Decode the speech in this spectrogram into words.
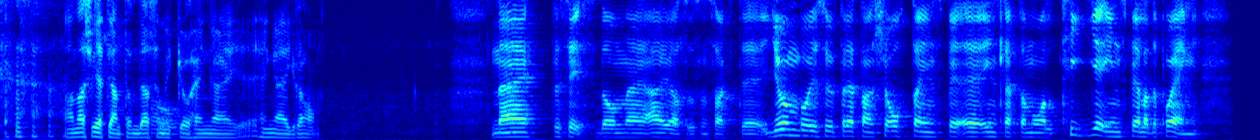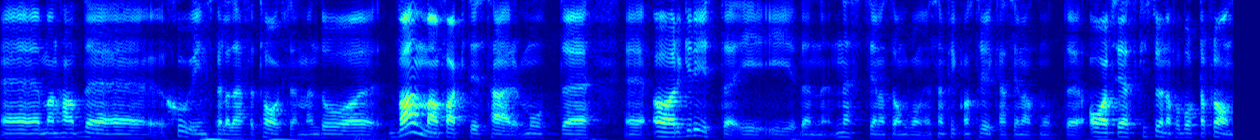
Annars vet jag inte om det är så mycket att hänga i, hänga i gran. Nej, precis. De eh, är ju alltså som sagt eh, jumbo i Superettan, 28 inspe- eh, insläppta mål, 10 inspelade poäng. Man hade sju inspelade här för ett tag sedan, men då vann man faktiskt här mot Örgryte i, i den näst senaste omgången. Sen fick man stryk här senast mot eh, AFC Eskilstuna på bortaplan.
